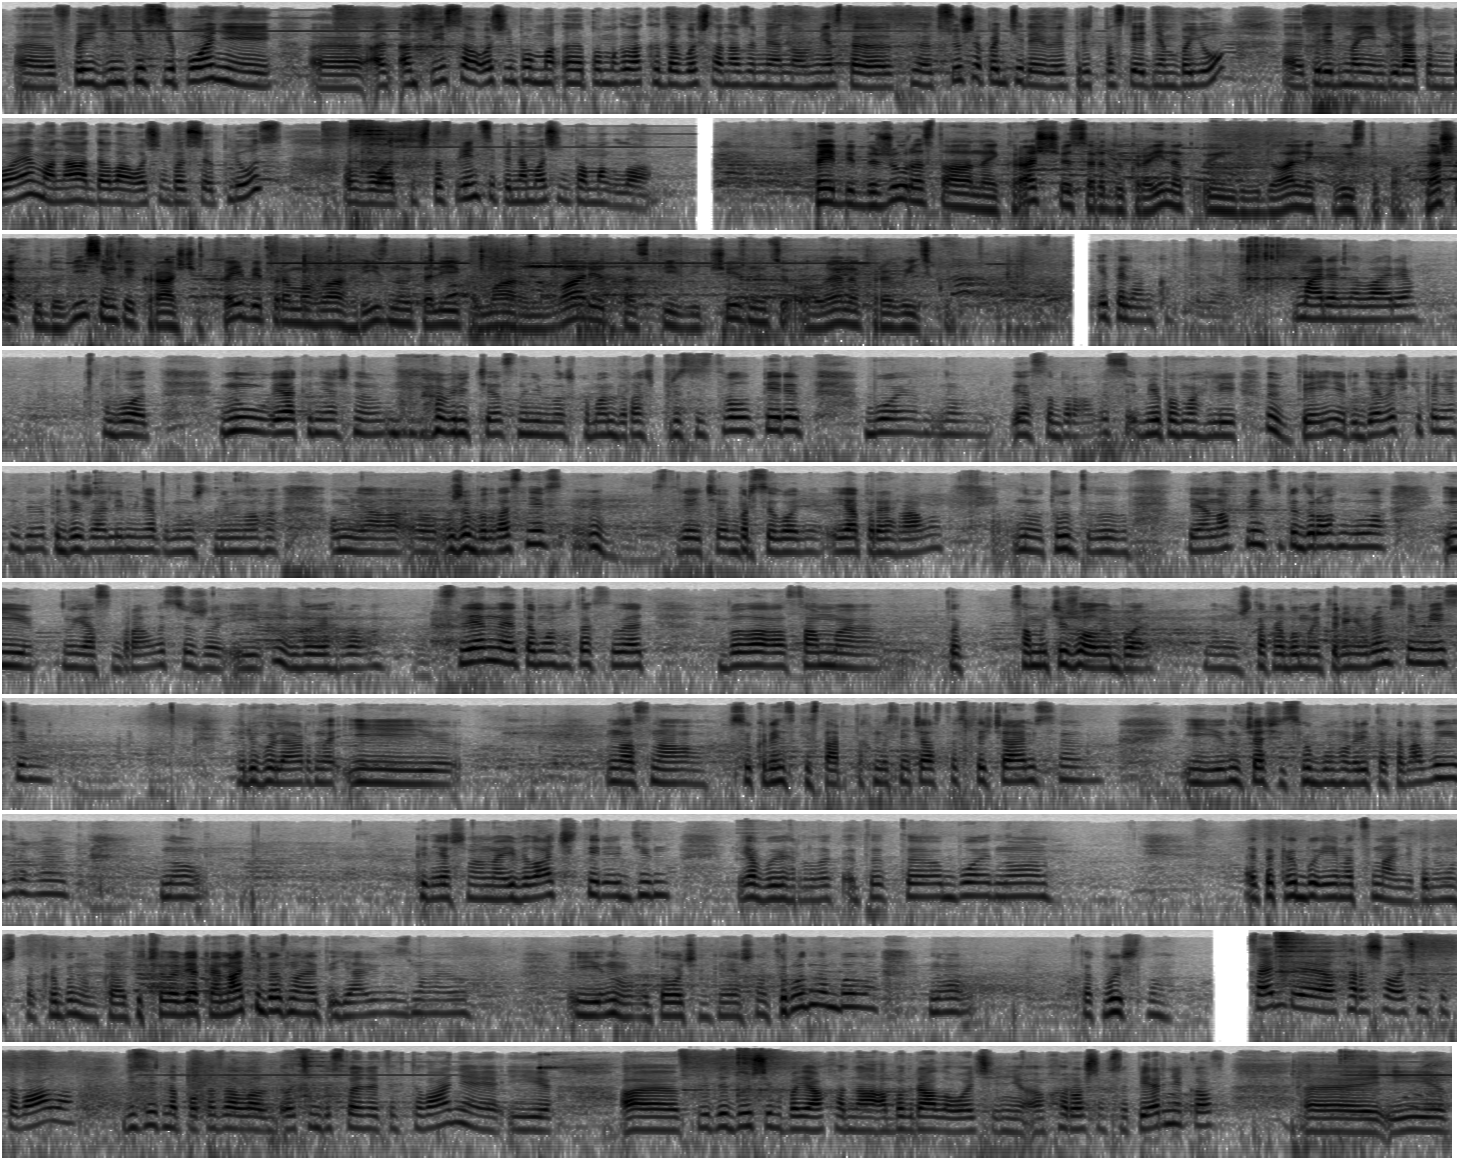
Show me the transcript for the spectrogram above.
в поединке с Японией э, Ан- Анфиса очень помо- э, помогла, когда вышла на замену вместо К- Ксюши Пантелеевой в предпоследнем бою, э, перед моим девятым боем. Она дала очень большой плюс, вот, что, в принципе, нам очень помогло. Фейбі Бежура стала найкращою серед українок у індивідуальних виступах. На шляху до вісімки кращих Фейбі перемогла грізну італійку Мару Наварію та співвітчизницю Олену Кривицьку. Итальянка. Мария Навария. Вот. Ну, я, конечно, говорю честно, немножко мандраж присутствовал перед боем, но я собралась, мне помогли, ну, и тренеры, девочки, понятно, дело, поддержали меня, потому что немного у меня э, уже была с ней вс- ну, встреча в Барселоне, и я проиграла. Ну, тут э, и она, в принципе, дрогнула, и ну, я собралась уже и ну, выиграла. С Леной, это, можно так сказать, было самое, так, самый тяжелый бой, потому что как бы мы тренируемся вместе, регулярно. И у нас на всеукраинских стартах мы с ней часто встречаемся. И ну, чаще всего будем говорить, так она выигрывает. Но, конечно, она и вела 4-1. Я выиграла этот э, бой, но это как бы эмоционально, потому что как бы, ну, когда ты человек, и она тебя знает, и я ее знаю. И ну, это очень, конечно, трудно было, но так вышло. Фэби хорошо очень фехтовала, действительно показала очень достойное фехтование, и э, в предыдущих боях она обыграла очень э, хороших соперников, э, и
